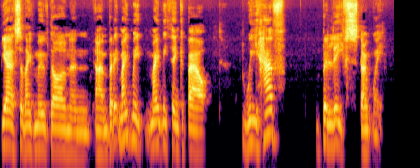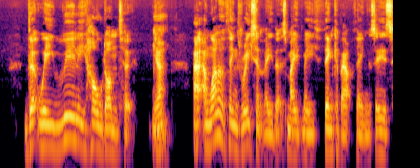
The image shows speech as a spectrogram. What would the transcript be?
Yeah, so they've moved on, and um, but it made me made me think about we have beliefs, don't we, that we really hold on to. Yeah, mm-hmm. and one of the things recently that's made me think about things is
